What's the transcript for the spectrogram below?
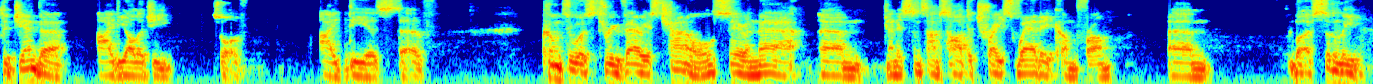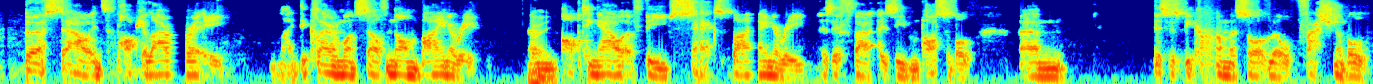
the gender ideology sort of ideas that have come to us through various channels here and there, um, and it's sometimes hard to trace where they come from, um, but have suddenly burst out into popularity, like declaring oneself non-binary and opting out of the sex binary, as if that is even possible. Um, this has become a sort of little fashionable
